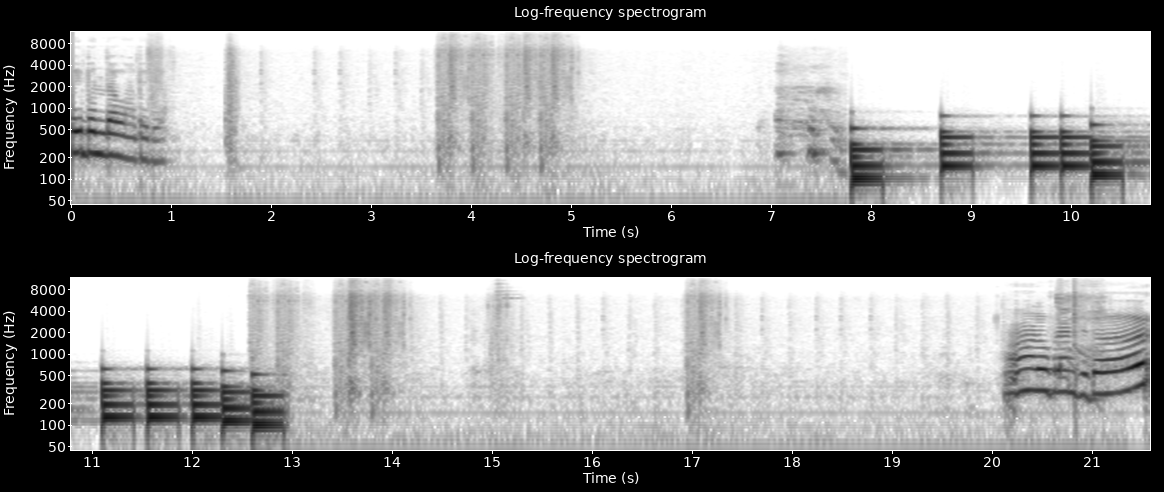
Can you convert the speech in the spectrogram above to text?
भाई बंदा वहाँ पे गया। हाँ इधर।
